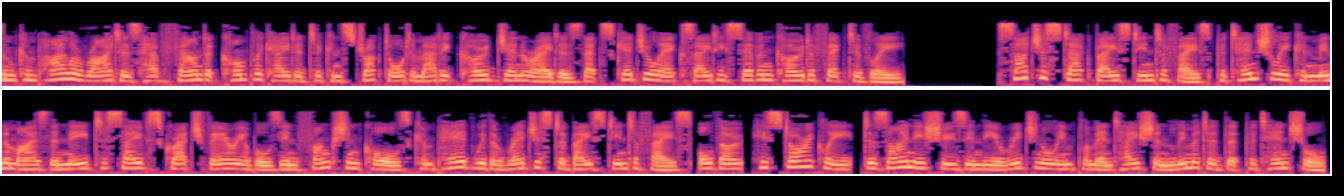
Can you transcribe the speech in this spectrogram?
some compiler writers have found it complicated to construct automatic code generators that schedule x87 code effectively. Such a stack-based interface potentially can minimize the need to save scratch variables in function calls compared with a register-based interface although, historically, design issues in the original implementation limited that potential.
